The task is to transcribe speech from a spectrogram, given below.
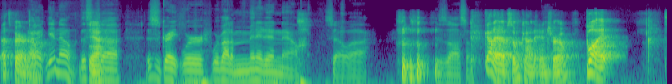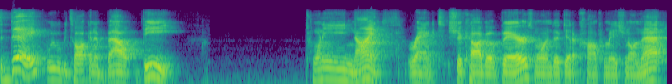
that's fair enough. right, yeah, no, this Yeah. is uh, this is great. We're we're about a minute in now, so uh, this is awesome. Gotta have some kind of intro. But today we will be talking about the 29th ranked Chicago Bears. Wanted to get a confirmation on that.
